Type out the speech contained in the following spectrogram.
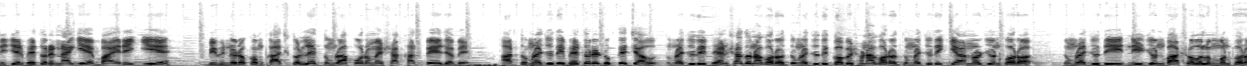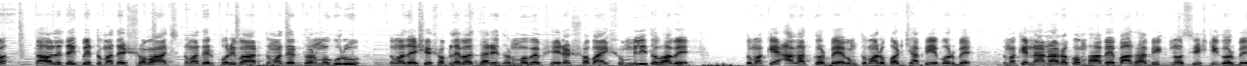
নিজের ভেতরে না গিয়ে বাইরে গিয়ে বিভিন্ন রকম কাজ করলে তোমরা পরমের সাক্ষাৎ পেয়ে যাবে। আর তোমরা যদি ভেতরে ঢুকতে চাও, তোমরা যদি ধ্যান সাধনা করো, তোমরা যদি গবেষণা করো, তোমরা যদি জ্ঞান অর্জন করো, তোমরা যদি নির্জন বাস অবলম্বন করো, তাহলে দেখবে তোমাদের সমাজ, তোমাদের পরিবার, তোমাদের ধর্মগুরু, তোমাদের সেসব লেবাসধারী, ধর্ম ব্যবসায়ীরা সবাই সম্মিলিতভাবে তোমাকে আঘাত করবে এবং তোমার উপর ঝাঁপিয়ে পড়বে। তোমাকে নানা রকমভাবে বাধা, বিঘ্ন সৃষ্টি করবে।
